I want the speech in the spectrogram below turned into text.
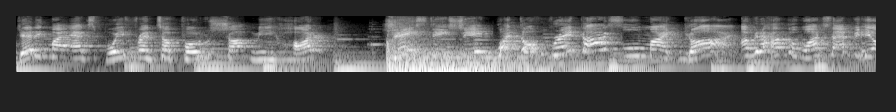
Getting my ex-boyfriend to Photoshop me hotter. J-Station? What the frick, guys? Oh my god. I'm gonna have to watch that video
